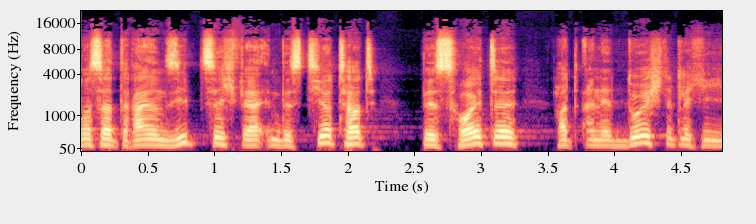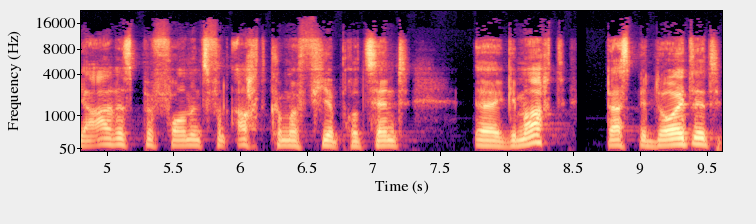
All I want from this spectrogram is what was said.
1973, wer investiert hat, bis heute hat eine durchschnittliche Jahresperformance von 8,4 Prozent äh, gemacht. Das bedeutet,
